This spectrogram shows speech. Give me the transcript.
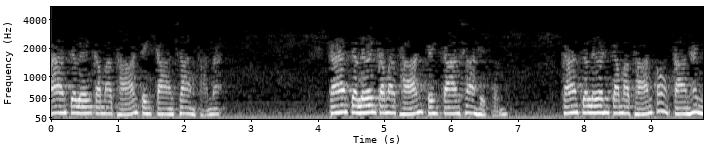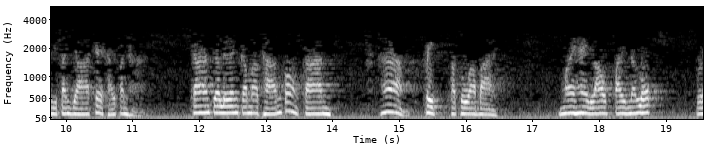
การเจริญกรรมฐานเป็นการสร้างฐานะ การเจริญกรรมฐานเป็นการสร้างเหตุผล การเจริญกรรมฐานต้องการให้มีปัญญาแก้ไขปัญหา การเจริญกรรมฐานต้องการห้ามปิดประตูอบาย ไม่ให้เราไปนรกเปร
